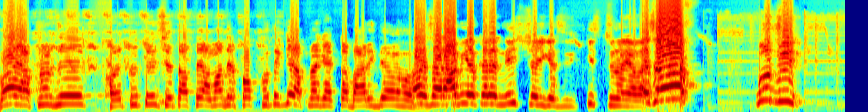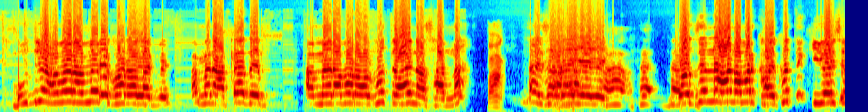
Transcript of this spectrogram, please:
ভাই আপনার যে ক্ষয়ক্ষতি হয়েছে তাতে আমাদের পক্ষ থেকে আপনাকে একটা বাড়ি দেওয়া হবে। স্যার আমি ওখানে নিশ্চয়ই গেছি কিচ্ছু নাই আমার। এ স্যার! বুঝি বুঝলি আমার আমার করা লাগবে আমার আটা দেন আমার আবার অল্প তো হয় না? স্যার না। আহ, থা- থা- বলছেন না আমার ক্ষয়ক্ষতি কি হয়েছে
